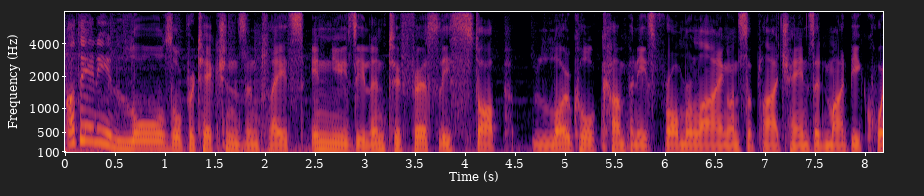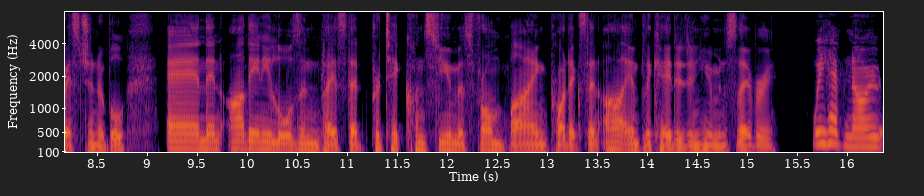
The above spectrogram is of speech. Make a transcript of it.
Are there any laws or protections in place in New Zealand to firstly stop local companies from relying on supply chains that might be questionable? And then are there any laws in place that protect consumers from buying products that are implicated in human slavery? We have no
